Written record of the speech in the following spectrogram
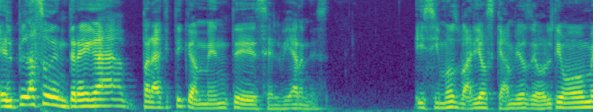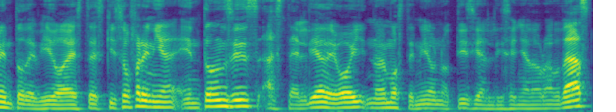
El plazo de entrega prácticamente es el viernes hicimos varios cambios de último momento debido a esta esquizofrenia. Entonces, hasta el día de hoy no hemos tenido noticia del diseñador audaz.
